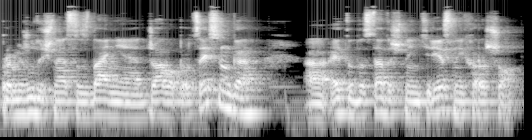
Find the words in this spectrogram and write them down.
промежуточное создание Java процессинга, э, это достаточно интересно и хорошо.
